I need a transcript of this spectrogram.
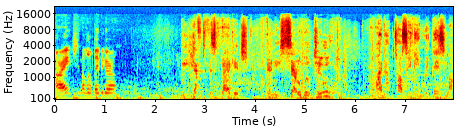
All right, she's my little baby girl. We heft this baggage. Any cell will do. Why not toss him in with this lot?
